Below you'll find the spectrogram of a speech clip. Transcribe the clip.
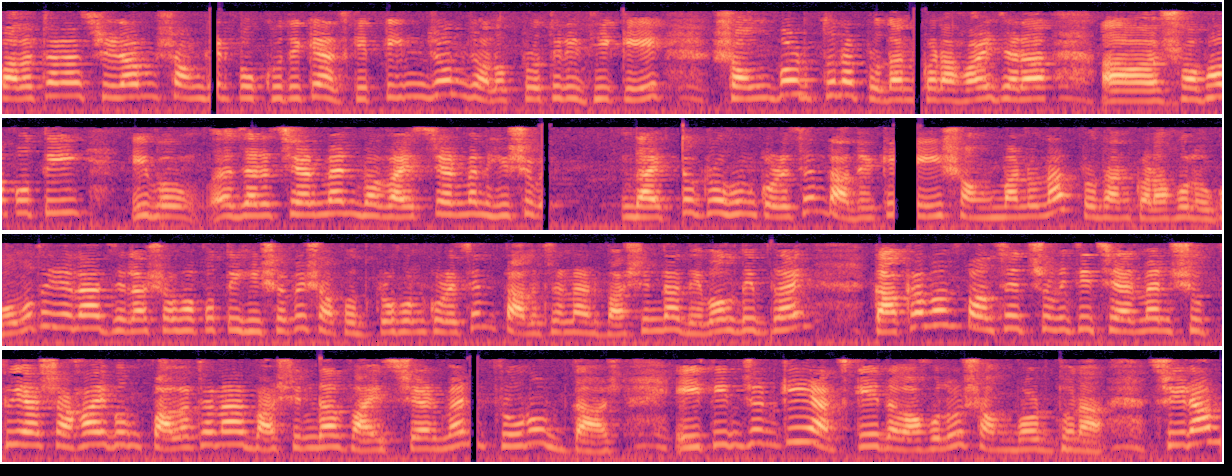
পালাটানা শ্রীরাম সংঘের পক্ষ থেকে আজকে তিনজন জনপ্রতিনিধিকে সংবর্ধনা প্রদান করা হয়। যারা সভাপতি এবং, যারা চেয়ারম্যান বা ভাইস চেয়ারম্যান হিসেবে দায়িত্ব গ্রহণ করেছেন তাদেরকে এই সম্মাননা প্রদান করা হলো। গোমতী জেলা জেলা সভাপতি হিসেবে শপথ গ্রহণ করেছেন পালাটানার বাসিন্দা দেবল দেবরায় কাকরাবান পঞ্চায়েত সমিতির চেয়ারম্যান সুপ্রিয়া সাহা এবং পালাটানার বাসিন্দা ভাইস চেয়ারম্যান প্রণব দাস। এই তিনজনকেই আজকে দেওয়া হলো সংবর্ধনা। শ্রীরাম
